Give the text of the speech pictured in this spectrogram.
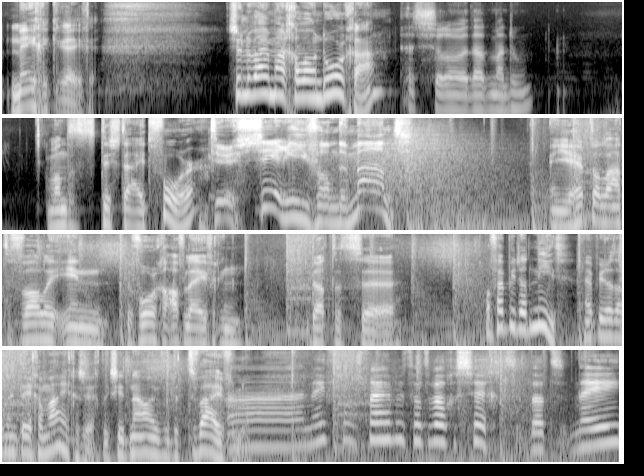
meegekregen. Zullen wij maar gewoon doorgaan? Zullen we dat maar doen? Want het is tijd voor. De serie van de maand. En je hebt al laten vallen in de vorige aflevering dat het... eh, Of heb je dat niet? Heb je dat alleen tegen mij gezegd? Ik zit nou even te twijfelen. Ah, nee, volgens mij heb ik dat wel gezegd. Dat, nee,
